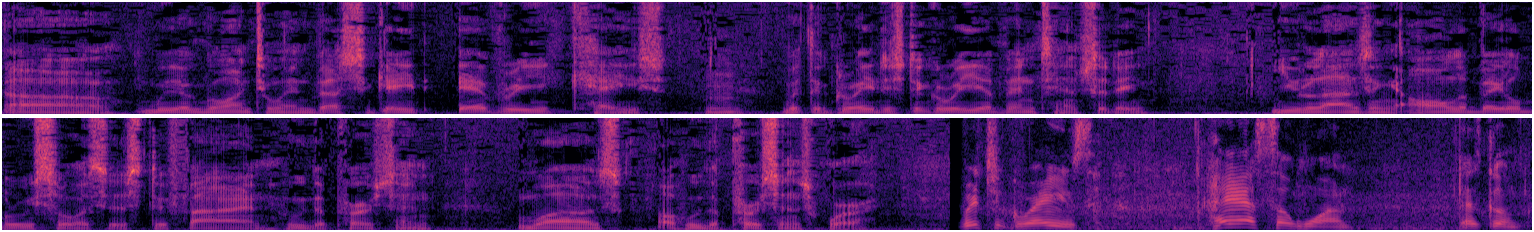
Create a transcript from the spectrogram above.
uh, we are going to investigate every case mm-hmm. with the greatest degree of intensity, utilizing all available resources to find who the person was or who the persons were. Richard Graves has someone that's going to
